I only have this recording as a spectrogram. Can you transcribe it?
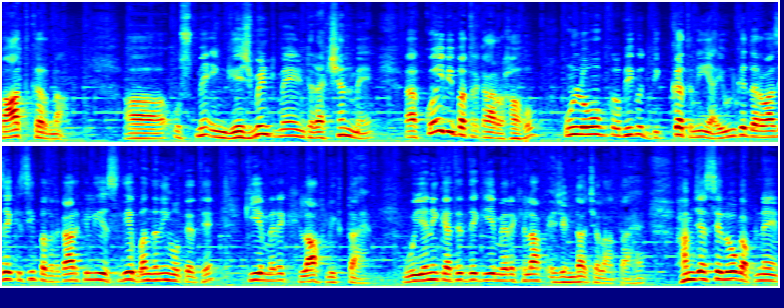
बात करना उसमें इंगेजमेंट में इंटरेक्शन में कोई भी पत्रकार रहा हो, उन लोगों को कभी कोई दिक्कत नहीं आई। उनके दरवाजे किसी पत्रकार के लिए इसलिए बंद नहीं होते थे कि ये मेरे खिलाफ लिखता है। वो ये नहीं कहते थे कि ये मेरे खिलाफ एजेंडा चलाता है। हम जैसे लोग अपने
